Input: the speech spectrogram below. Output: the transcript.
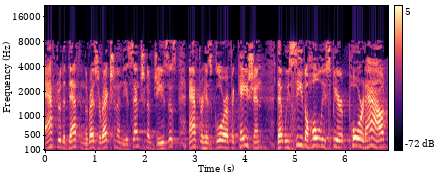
after the death and the resurrection and the ascension of Jesus, after his glorification, that we see the Holy Spirit poured out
